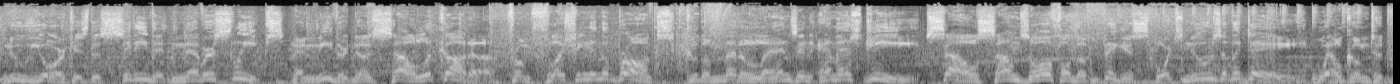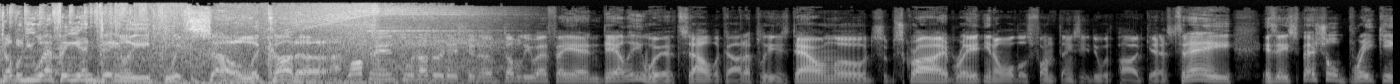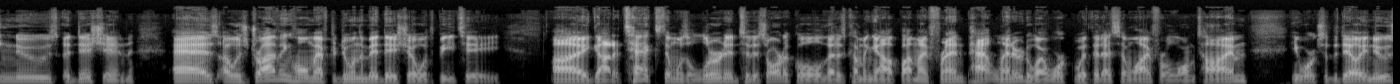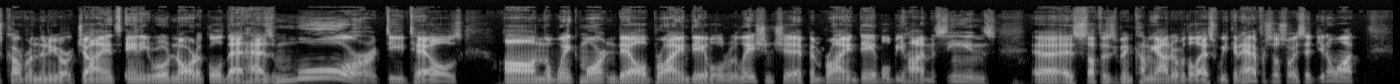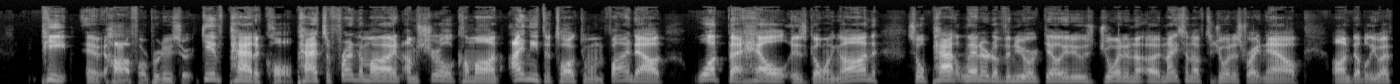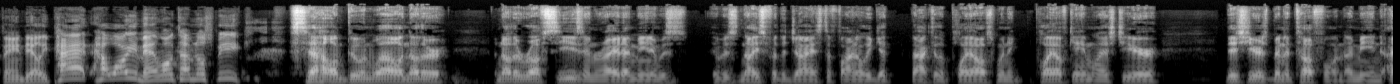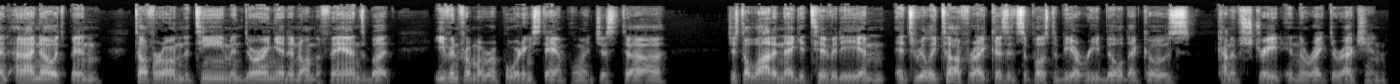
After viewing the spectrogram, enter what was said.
New York is the city that never sleeps, and neither does Sal Licata. From Flushing in the Bronx to the Meadowlands in MSG, Sal sounds off on the biggest sports news of the day. Welcome to WFAN Daily with Sal Licata. Welcome into another edition of WFAN Daily with Sal Licata. Please download, subscribe, rate, you know, all those fun things that you do with podcasts. Today is a special breaking news edition as I was driving home after doing the midday show with BT, I got a text and was alerted to this article that is coming out by my friend Pat Leonard, who I worked with at SNY for a long time. He works at the Daily News covering the New York Giants, and he wrote an article that has more details on the Wink Martindale Brian Daboll relationship and Brian Daboll behind the scenes uh, as stuff has been coming out over the last week and a half or so. So I said, you know what? Pete uh, Hoff, our producer, give Pat a call. Pat's a friend of mine. I'm sure he'll come on. I need to talk to him, find out what the hell is going on. So, Pat Leonard of the New York Daily News, joining, uh, nice enough to join us right now on WFAN Daily. Pat, how are you, man? Long time no speak. Sal, I'm doing well. Another another rough season, right? I mean, it was it was nice for the Giants to finally get back to the playoffs, win a playoff game last year. This year has been a tough one. I mean, and, and I know it's been tougher on the team enduring it and on the fans, but even from a reporting standpoint, just uh, just a lot of negativity, and it's really tough, right? Because it's supposed to be a rebuild that goes kind of straight in the right direction,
